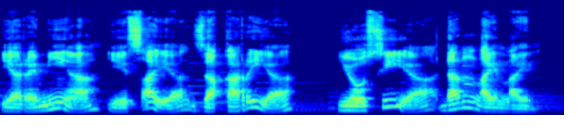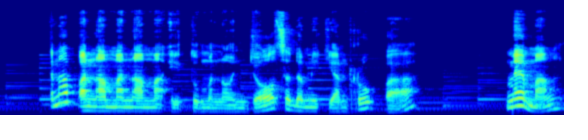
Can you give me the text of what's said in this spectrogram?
Yeremia, Yesaya, Zakaria, Yosia, dan lain-lain. Kenapa nama-nama itu menonjol sedemikian rupa? Memang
